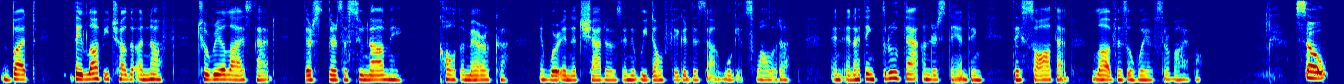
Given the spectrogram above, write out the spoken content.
but they love each other enough to realize that there's there's a tsunami called America and we're in its shadows and if we don't figure this out, we'll get swallowed up. And and I think through that understanding, they saw that love is a way of survival. So,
